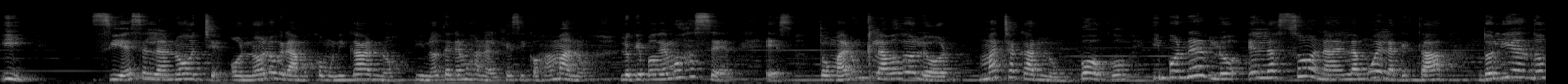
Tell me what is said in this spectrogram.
y si es en la noche o no logramos comunicarnos y no tenemos analgésicos a mano, lo que podemos hacer es tomar un clavo de olor, machacarlo un poco y ponerlo en la zona, en la muela que está doliendo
